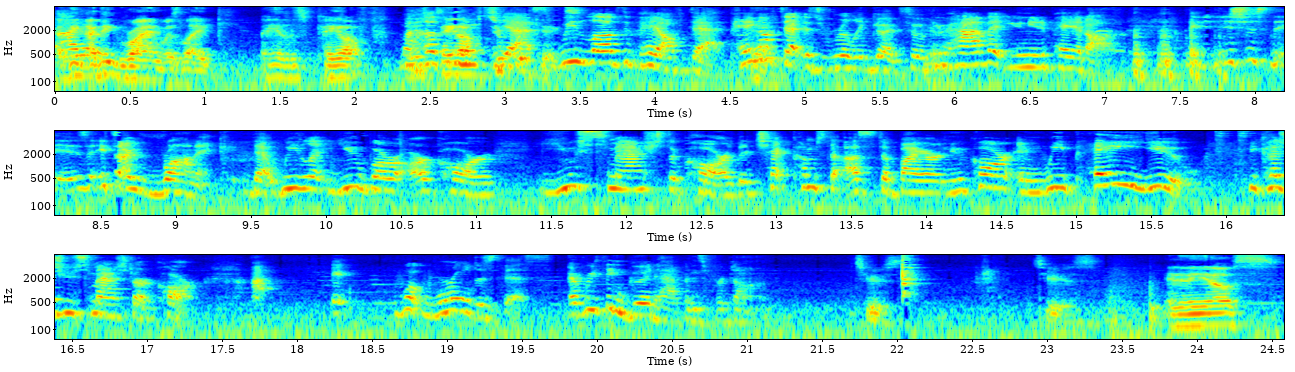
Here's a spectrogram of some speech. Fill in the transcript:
I think, I think Ryan was like, "Hey, let's pay off. My let's husband, pay off super yes, kicks." we love to pay off debt. Paying Yeah. off debt is really good. So if you have it, you need to pay it off. it's just, it's, it's ironic that we let you borrow our car, you smash the car, the check comes to us to buy our new car, and we pay you because you smashed our car. I, it, what world is this? Everything good happens for Don. Cheers. Cheers. Anything else?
